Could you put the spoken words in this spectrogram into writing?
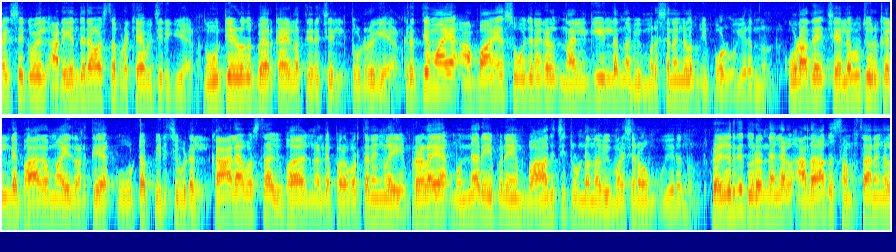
മെക്സിക്കോയിൽ അടിയന്തരാവസ്ഥ പ്രഖ്യാപിച്ചിരിക്കുകയാണ്. നൂറ്റി എഴുപത് പേർക്കായുള്ള തിരച്ചിൽ തുടരുകയാണ്. കൃത്യമായ അപായ സൂചനകൾ നൽകിയില്ലെന്ന വിമർശനങ്ങളും ഇപ്പോൾ ഉയരുന്നുണ്ട്. കൂടാതെ ചെലവ് ചുരുക്കലിന്റെ ഭാഗമായി നടത്തിയ കൂട്ട പിരിച്ചുവിടൽ കാലാവസ്ഥാ വിഭാഗങ്ങളുടെ പ്രവർത്തനങ്ങളെയും പ്രളയ മുന്നറിയിപ്പിനെയും ബാധിച്ചിട്ടുണ്ടെന്ന വിമർശനവും ഉയരുന്നുണ്ട്. പ്രകൃതി ദുരന്തങ്ങൾ അതാത് സംസ്ഥാനങ്ങൾ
